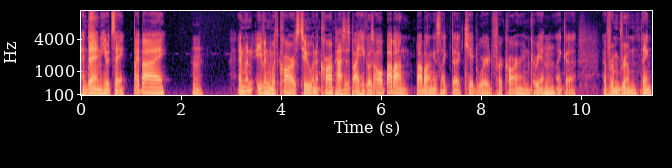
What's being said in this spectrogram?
and then he would say bye bye. Hmm. And when even with cars too, when a car passes by, he goes, "Oh, babang." Babang is like the kid word for car in Korean, mm-hmm. like a a vroom vroom thing.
